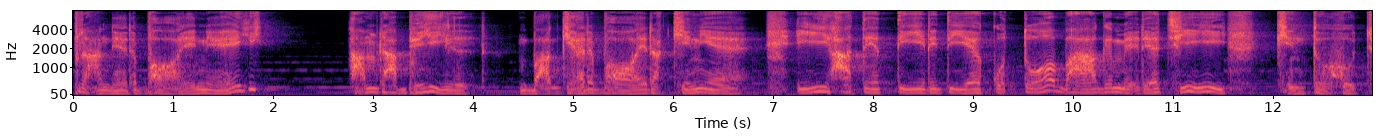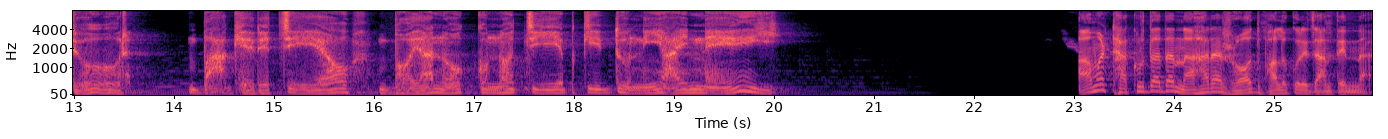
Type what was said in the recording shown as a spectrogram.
প্রাণের ভয় নেই। আমরা ভিল বাঘের ভয় রাখি নিয়ে ই হাতে তীর দিয়ে কত বাঘ মেরেছি। কিন্তু হুজুর, বাঘের চেয়েও ভয়ানক কোনো জীব কি দুনিয়ায় নেই? আমার ঠাকুরদাদা নাহারা হ্রদ ভালো করে জানতেন না।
